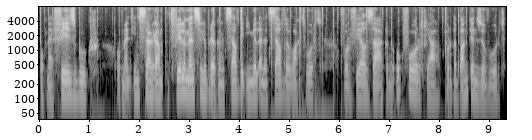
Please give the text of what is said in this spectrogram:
op mijn Facebook, op mijn Instagram. Vele mensen gebruiken hetzelfde e-mail en hetzelfde wachtwoord voor veel zaken, ook voor, ja, voor de bank enzovoort.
